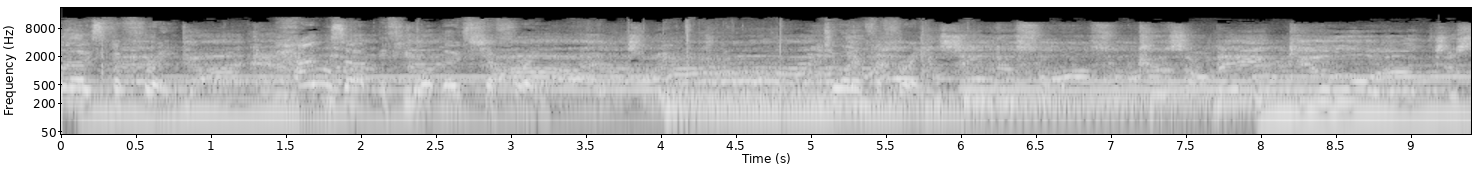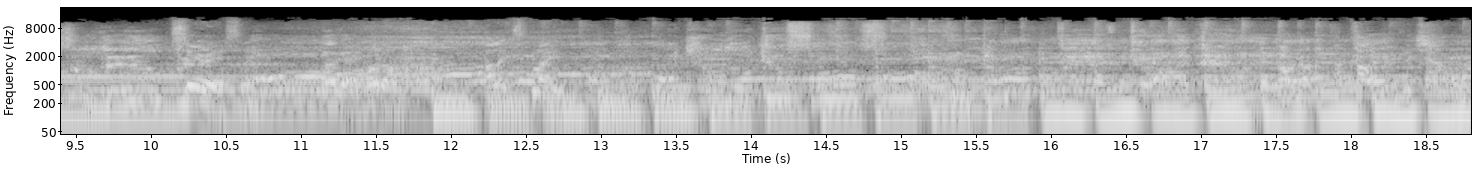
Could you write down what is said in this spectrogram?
of those for free? Hands up if you want those for free. You want them for free? Seriously? Okay, hold on. I'll explain. Hold on, I can't move the camera.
